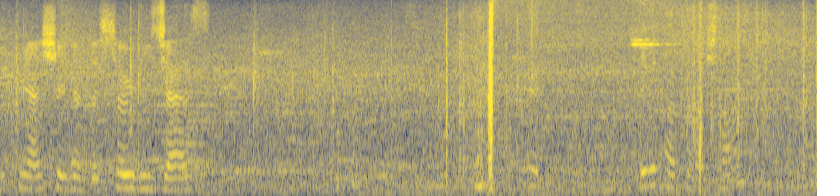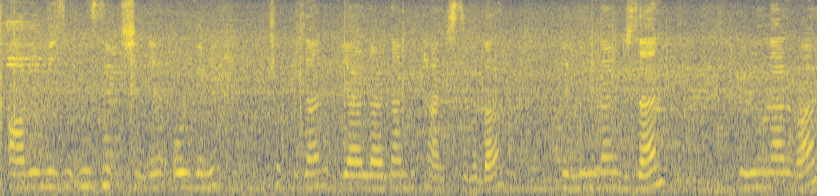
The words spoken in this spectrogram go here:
gitmeyen şeyleri de söyleyeceğiz. Evet arkadaşlar, AVM'mizin içinde organik çok güzel yerlerden bir tanesi bu da. Birbirinden güzel ürünler var.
